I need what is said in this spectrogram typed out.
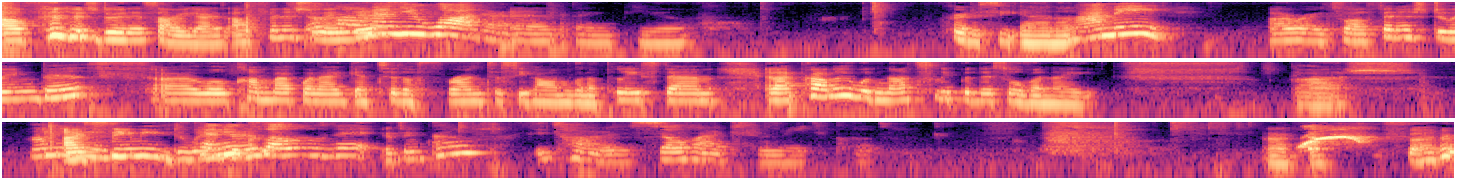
I'll finish doing this. Sorry, guys. I'll finish Look doing this. many water. And thank you. Courtesy, Anna. Mommy, All right, so I'll finish doing this. I will come back when I get to the front to see how I'm going to place them. And I probably would not sleep with this overnight. Gosh. mommy, I see me doing it. Can you this. close it? It's in close? It's hard. It's so hard for me to close. it. Okay. Ah! Sorry.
